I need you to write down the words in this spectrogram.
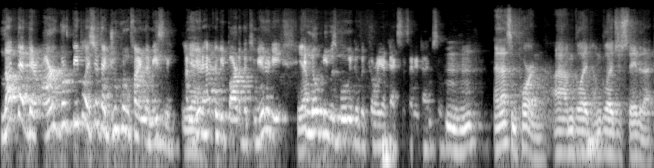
Not that there aren't good people, it's just that you couldn't find them easily. I mean, you'd have to be part of the community, and nobody was moving to Victoria, Texas anytime soon. Mm-hmm. And that's important. I'm glad. I'm glad you stated that.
